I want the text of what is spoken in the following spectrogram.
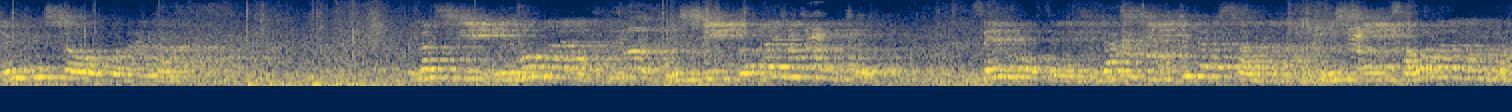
準決勝を行います東日本大学西和歌山県庁専攻生東市崎さん西沢田四段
